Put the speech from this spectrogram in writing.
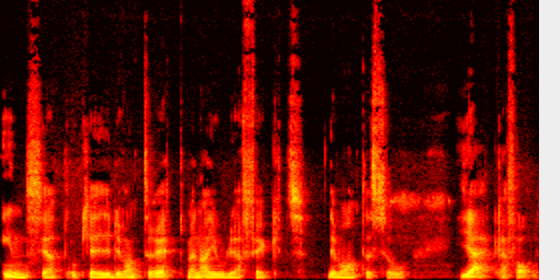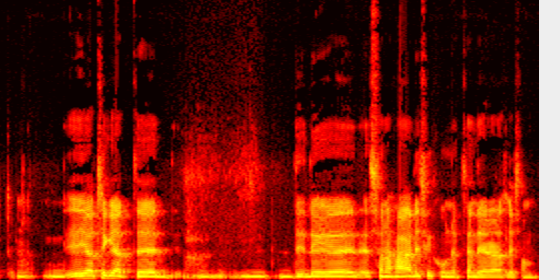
inse att okej, det var inte rätt men han gjorde i affekt. Det var inte så jäkla farligt. Mm. Jag tycker att eh, det, det, det, sådana här diskussioner tenderar att liksom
